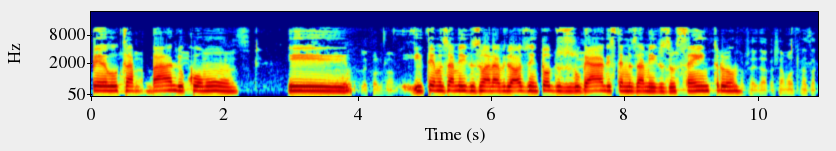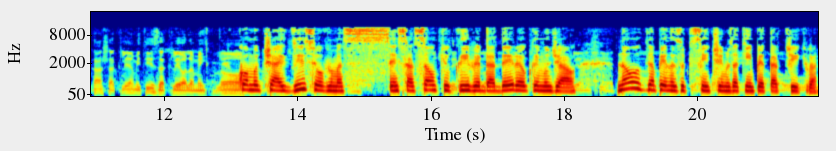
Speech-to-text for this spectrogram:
pelo trabalho comum e, e temos amigos maravilhosos em todos os lugares, temos amigos do centro. Como o Chai disse, houve uma sensação que o clima verdadeiro é o clima mundial. Não apenas o que sentimos aqui em Petartikva.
